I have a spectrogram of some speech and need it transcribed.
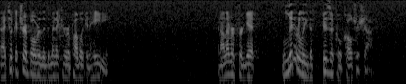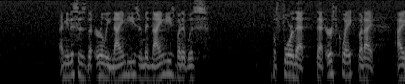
And I took a trip over to the Dominican Republic and Haiti. And I'll never forget literally the physical culture shock. I mean, this is the early 90s or mid 90s, but it was before that, that earthquake. But I, I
